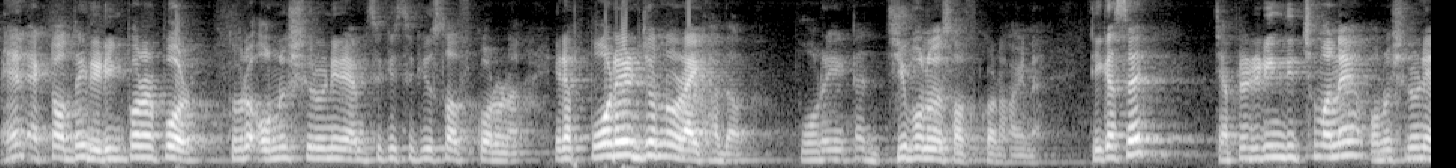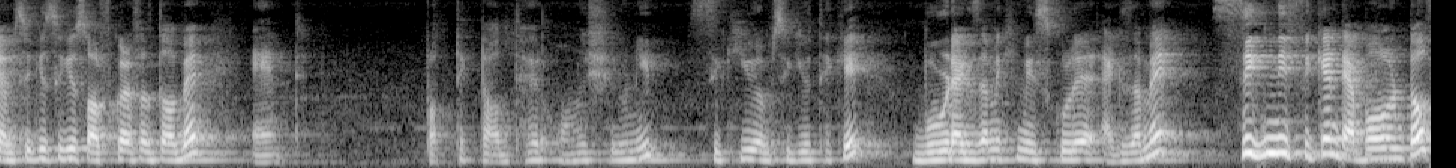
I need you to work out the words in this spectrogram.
এন্ড একটা অধ্যায় রিডিং পড়ার পর তোমরা অনুশীলনীর এমসিকিউ সিকিউ সলভ করো না। এটা পরের জন্য রাইখা দাও। পরে এটা জীবনেও সলভ করা হয় না। ঠিক আছে? চ্যাপ্টার রিডিং দিচ্ছ মানে অনুশীলনী এমসিকিউ সিকিউ সলভ করে ফেলতে হবে। এন্ড প্রত্যেকটা অধ্যায়ের অনুশীলনীর সিকিউ এমসিকিউ থেকে বোর্ড এক্সামে কিংবা স্কুলের এক্সামে সিগনিফিকেন্ট অ্যামাউন্ট অফ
